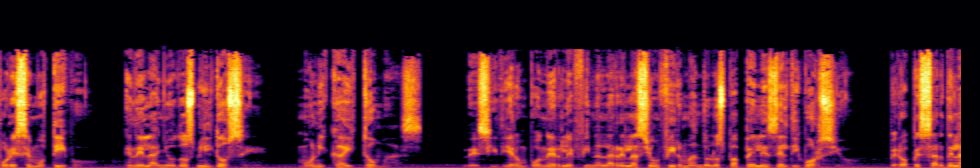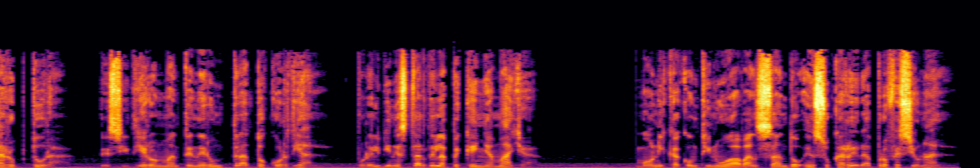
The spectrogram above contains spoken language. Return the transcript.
Por ese motivo, en el año 2012, Mónica y Thomas decidieron ponerle fin a la relación firmando los papeles del divorcio, pero a pesar de la ruptura, decidieron mantener un trato cordial por el bienestar de la pequeña Maya. Mónica continuó avanzando en su carrera profesional,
